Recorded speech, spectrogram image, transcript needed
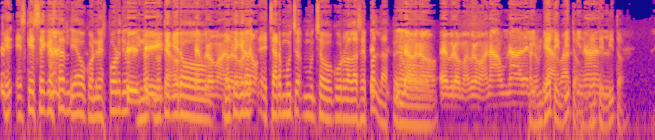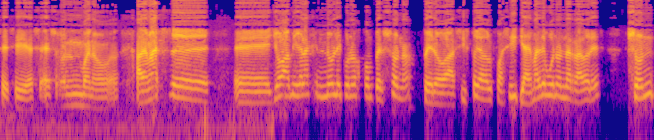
Es, es que sé que estás liado con Sportio Sí, y no, sí, no te no, quiero, broma, no te broma, quiero no. echar mucho mucho curro a las espaldas, pero, No, no, es broma, es broma, nada, una delicia. pero un día te invito, un día te invito. Sí, sí, es, es un- bueno. Además, eh, eh, yo a Miguel Ángel no le conozco en persona, pero asisto y Adolfo así, y además de buenos narradores, son,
